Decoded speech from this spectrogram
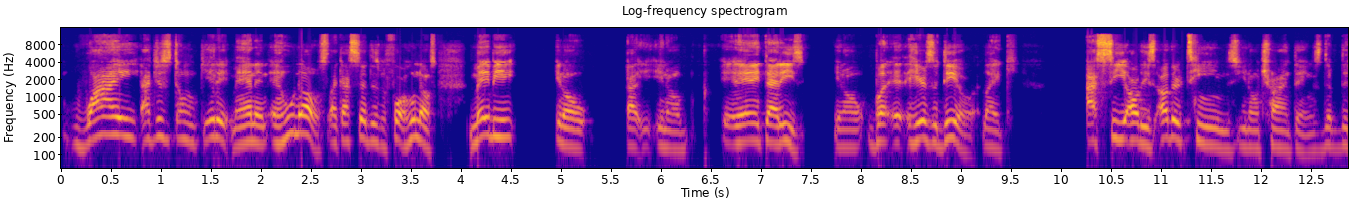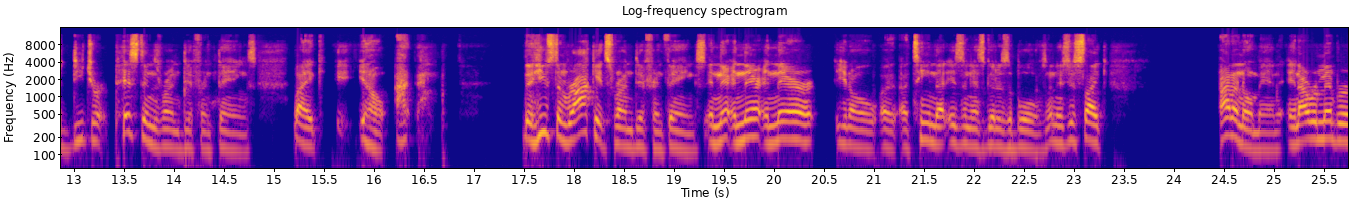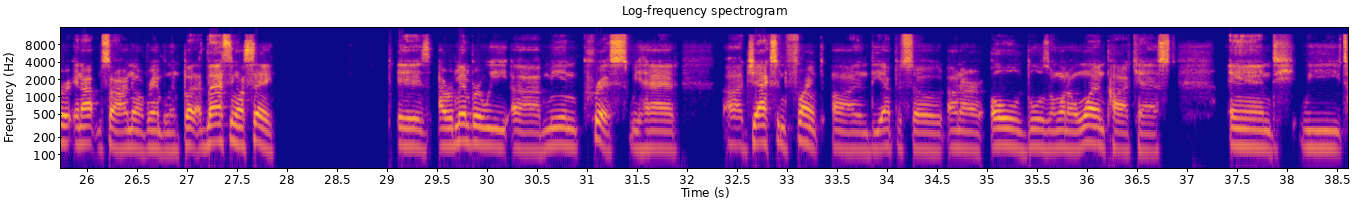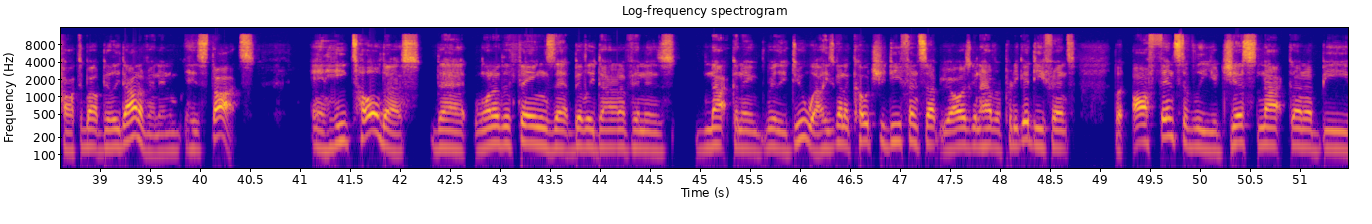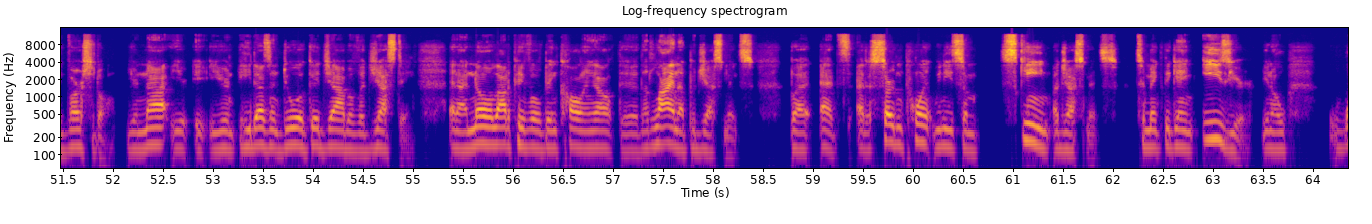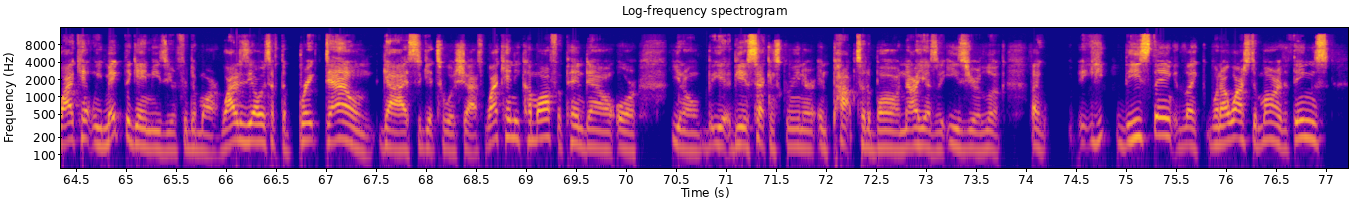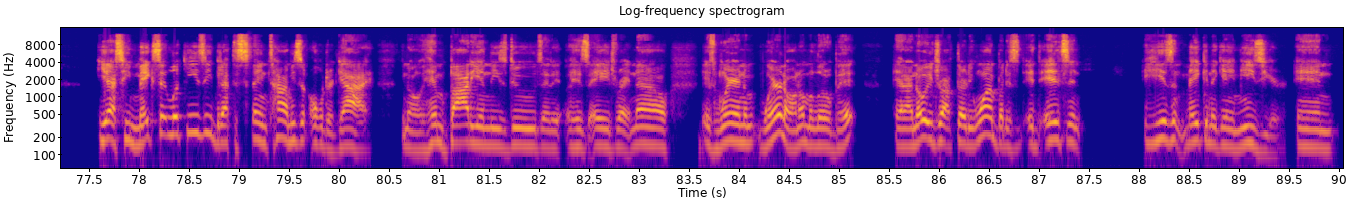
why? I just don't get it man. And, and who knows? Like i said this before who knows? Maybe you know uh, you know it ain't that easy you know? But here's the deal. Like I see all these other teams, you know, trying things. The, the Detroit Pistons run different things. Like, you know, I the Houston Rockets run different things, and they're and they're and they're you know a, a, team that isn't as good as the Bulls, and it's just like I don't know, man. And I remember, and I'm sorry, I know I'm rambling, but last thing I'll say is I remember we, uh, me and Chris, we had uh, Jackson Frank on the episode on our old Bulls on One on One podcast, and we talked about Billy Donovan and his thoughts. And he told us that one of the things that Billy Donovan is not going to really do well. He's going to coach your defense up. You're always going to have a pretty good defense, but offensively, you're just not going to be versatile. You're not. You're, you're. He doesn't do a good job of adjusting. And I know a lot of people have been calling out the the lineup adjustments, but at at a certain point, we need some scheme adjustments to make the game easier. You know, why can't we make the game easier for DeMar? Why does he always have to break down guys to get to his shots? Why can't he come off a pin down or, you know, be, be a second screener and pop to the ball? Now he has an easier look. Like he, these things, like when I watch DeMar, the things, yes, he makes it look easy, but at the same time, he's an older guy. You know, him bodying these dudes at his age right now is wearing wearing on him a little bit. And I know he dropped 31, but it's, it isn't, he isn't making the game easier. And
